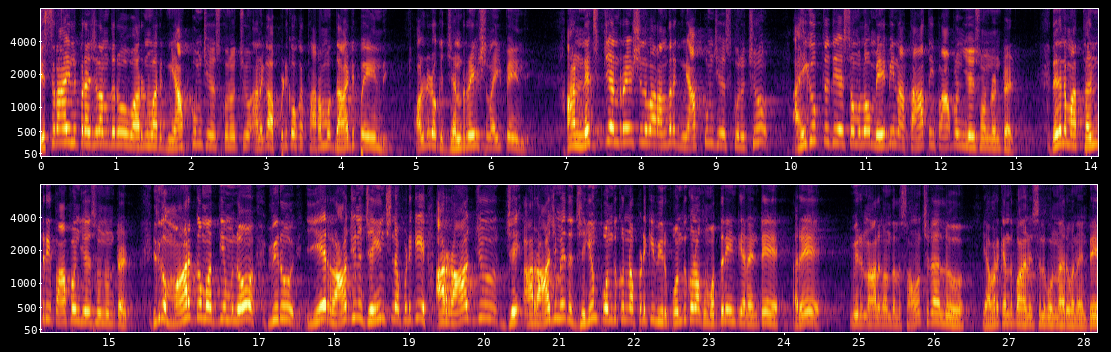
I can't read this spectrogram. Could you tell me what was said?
ఇస్రాయిల్ ప్రజలందరూ వారిని వారు జ్ఞాపకం చేసుకొనొచ్చు. అనగా అప్పటికి ఒక తరము దాటిపోయింది. ఆల్రెడీ ఒక జనరేషన్ అయిపోయింది. ఆ నెక్స్ట్ జనరేషన్ వారందరూ జ్ఞాపకం చేసుకొనొచ్చు. ఐగుప్తు దేశంలో మేబీ నా తాత ఈ పాపం చేసి ఉంటాడు లేదంటే మా తండ్రి పాపం చేసి ఉంటాడు ఇదిగో మార్గ మధ్యంలో వీరు ఏ రాజును జయించినప్పటికీ ఆ రాజు జై ఆ రాజు మీద జయం పొందుకున్నప్పటికీ వీరు పొందుకున్న ఒక ముద్ర ఏంటి అని అంటే అరే మీరు నాలుగు వందల సంవత్సరాలు ఎవరి కింద బానిసలుగా ఉన్నారు అని అంటే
